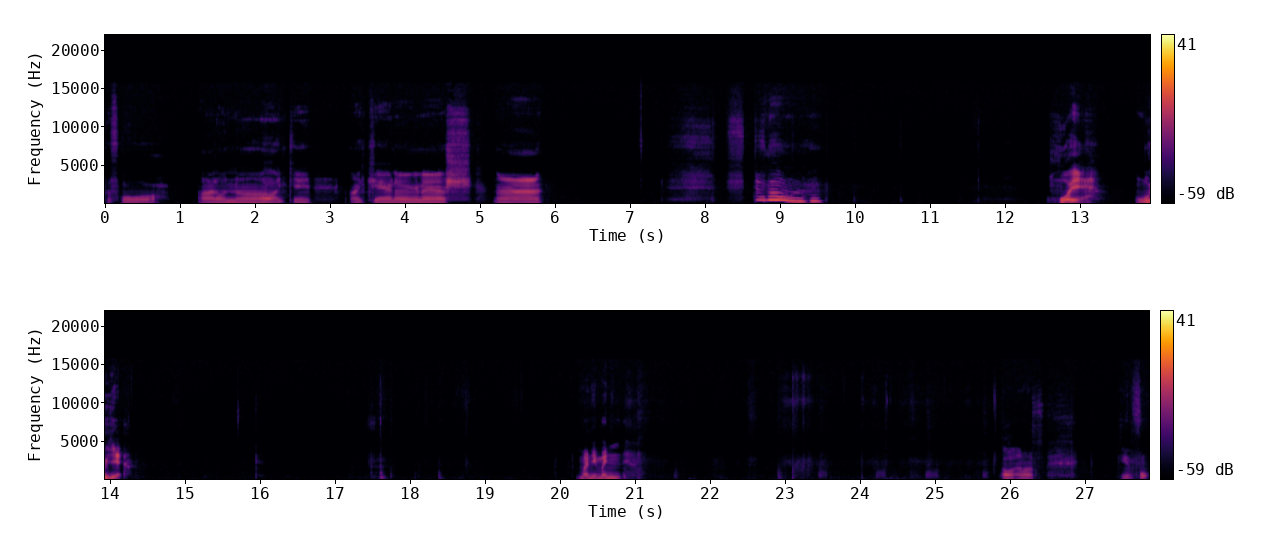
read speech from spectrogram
before. I don't know. I can't. I can't English. Nah. Oh yeah. Oh yeah. Money, money. Oh, I'm a game four.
